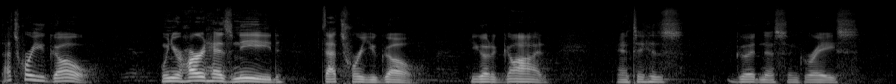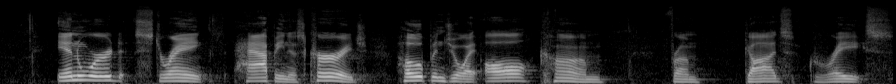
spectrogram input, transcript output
That's where you go. When your heart has need, that's where you go. You go to God and to His goodness and grace. Inward strength, happiness, courage, hope, and joy all come from God's grace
